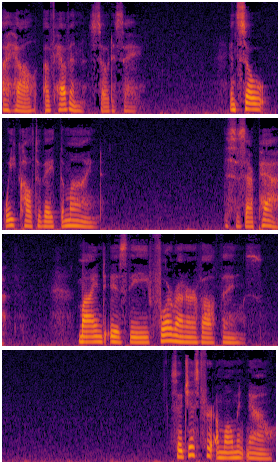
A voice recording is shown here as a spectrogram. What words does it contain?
a hell of heaven, so to say. And so we cultivate the mind. This is our path. Mind is the forerunner of all things. So, just for a moment now,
